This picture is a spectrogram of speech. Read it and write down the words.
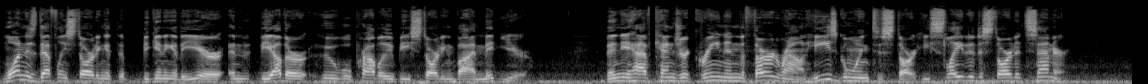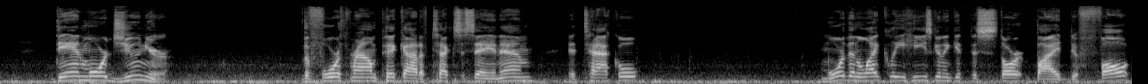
one is definitely starting at the beginning of the year, and the other who will probably be starting by mid year. Then you have Kendrick Green in the third round. He's going to start. He's slated to start at center. Dan Moore Jr., the fourth round pick out of Texas A&M at tackle. More than likely, he's going to get the start by default.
